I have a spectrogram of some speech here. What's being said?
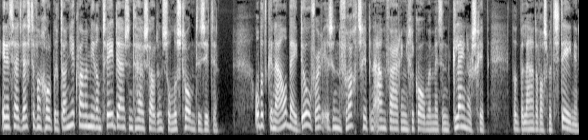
In het zuidwesten van Groot-Brittannië kwamen meer dan 2000 huishoudens zonder stroom te zitten. Op het kanaal bij Dover is een vrachtschip in aanvaring gekomen met een kleiner schip dat beladen was met stenen.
